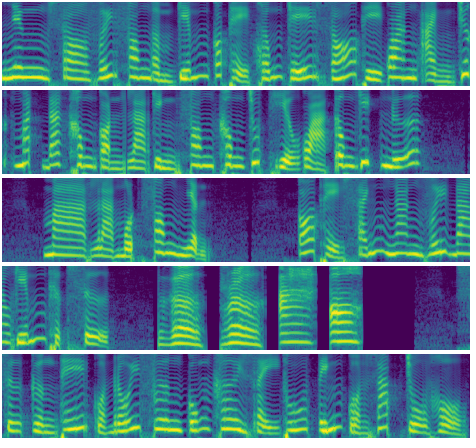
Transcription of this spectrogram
Nhưng so với phong ẩm kiếm có thể khống chế gió thì quang ảnh trước mắt đã không còn là kình phong không chút hiệu quả công kích nữa. Mà là một phong nhận. Có thể sánh ngang với đao kiếm thực sự. G, R, A, O. Sự cường thế của đối phương cũng khơi dậy thú tính của giáp trụ hổ.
